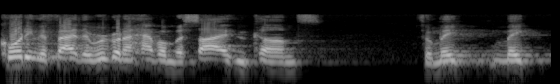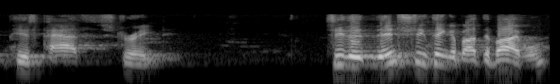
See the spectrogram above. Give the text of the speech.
quoting the fact that we're going to have a Messiah who comes, so make, make his path straight. See, the, the interesting thing about the Bible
